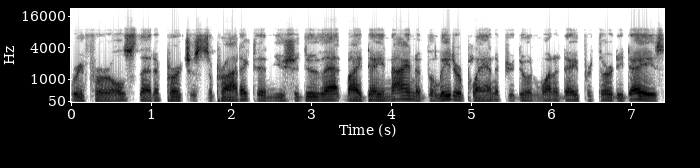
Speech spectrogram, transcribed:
referrals that have purchased the product, and you should do that by day nine of the leader plan. If you're doing one a day for 30 days,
